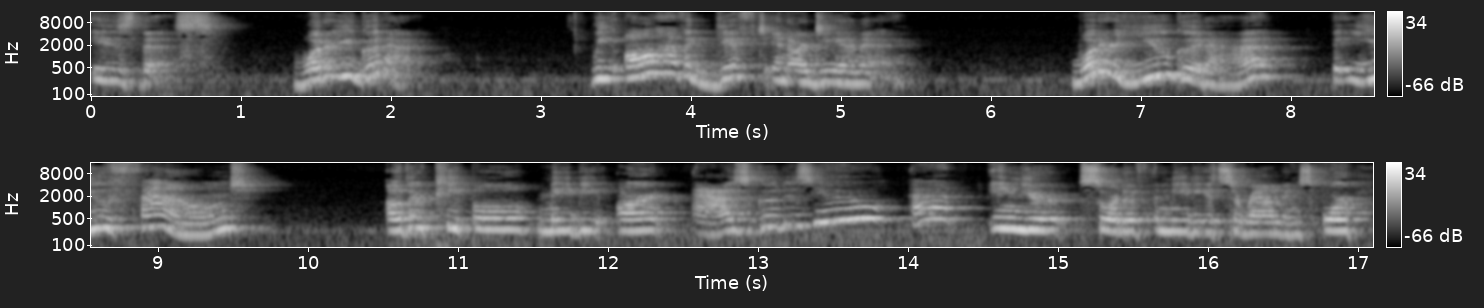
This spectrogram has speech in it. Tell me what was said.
is this What are you good at? We all have a gift in our DNA. What are you good at that you found other people maybe aren't as good as you at in your sort of immediate surroundings? Or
